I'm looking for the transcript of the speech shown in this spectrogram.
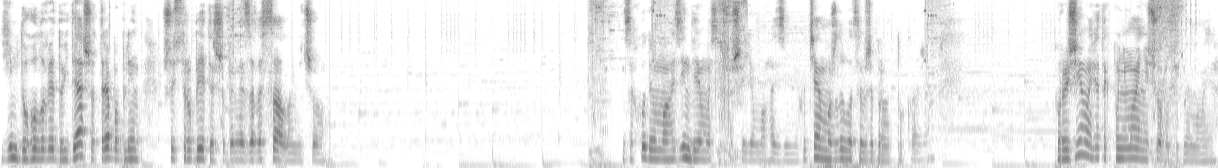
їм до голови дойде, що треба, блін, щось робити, щоб не зависало нічого. Заходимо в магазин, дивимося, що ще є в магазині. Хоча, можливо, це вже брат покаже. По режимах, я так розумію, нічого тут немає.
